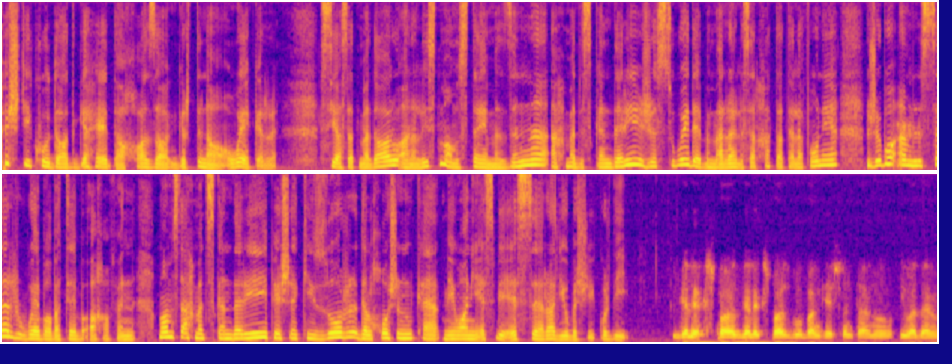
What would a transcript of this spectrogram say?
پشتی کو دادگهه داخوازا گرتنا وی کر. سیاسەتمەدار و ئانالیست ماموستای مەزن ئەحمەد ئسکەندەری ژە سویدێ بمەرە لە سەر خەتا تەلەفونێ ژە بۆ ئەم لە سەر وێ بابەتێ بئاخفن. ماموستا ئەحمەد ئسکەندەری پێشەکی زۆر دلخۆشن کە میوانی ئێس بی ئێس رادیو بەشی کوردی. گەلێک سپاس گەلێک سپاس بۆ بانگهێشتنتان و هیوادارم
